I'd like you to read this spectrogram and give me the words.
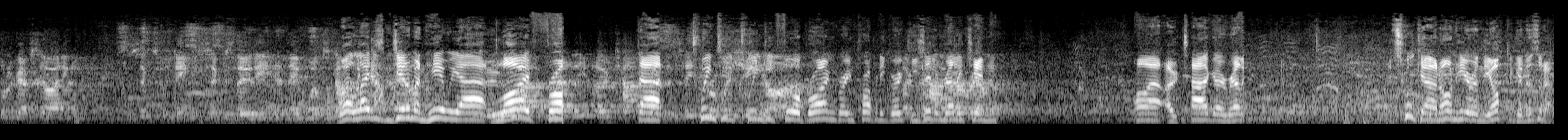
autograph signing, 6.15 to 6.30, and then we'll start Well, ladies and gentlemen, here we are live uh, from the the 2024 Brian Green Property Group New Zealand Rally Otago Champion Otago Rally. It's all going on here in the Octagon, isn't it?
